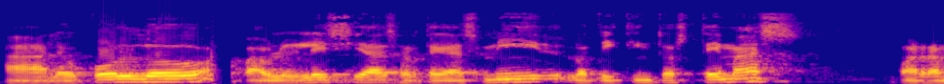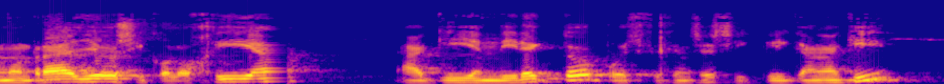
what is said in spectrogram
a Leopoldo, a Pablo Iglesias, Ortega Smith, los distintos temas, Juan Ramón Rayo, psicología, aquí en directo, pues fíjense, si clican aquí,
